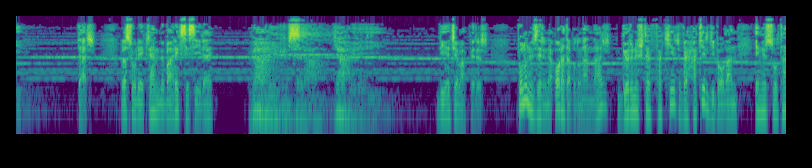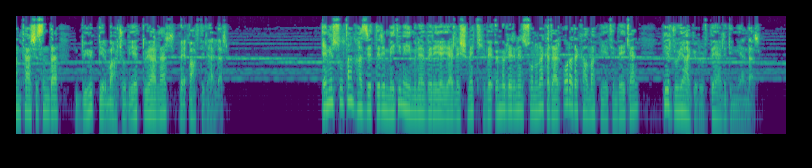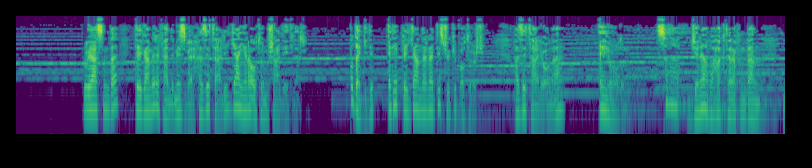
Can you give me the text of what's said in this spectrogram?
der. Resul-i Ekrem mübarek sesiyle, ve aleykümselam ya veledi diye cevap verir. Bunun üzerine orada bulunanlar, görünüşte fakir ve hakir gibi olan Emir Sultan karşısında büyük bir mahcubiyet duyarlar ve af dilerler. Emir Sultan Hazretleri Medine-i Münevvere'ye yerleşmek ve ömürlerinin sonuna kadar orada kalmak niyetindeyken bir rüya görür değerli dinleyenler. Rüyasında Peygamber Efendimiz ve Hazreti Ali yan yana oturmuş haldeydiler. O da gidip edeple yanlarına diz çöküp oturur. Hazreti Ali ona, ''Ey oğlum, sana Cenab-ı Hak tarafından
